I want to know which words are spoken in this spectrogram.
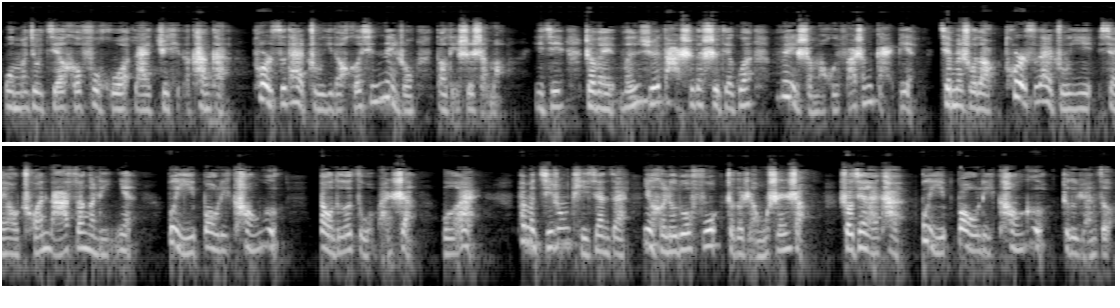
我们就结合复活来具体的看看托尔斯泰主义的核心内容到底是什么，以及这位文学大师的世界观为什么会发生改变。前面说到，托尔斯泰主义想要传达三个理念：不以暴力抗恶、道德自我完善、博爱。他们集中体现在涅赫留多夫这个人物身上。首先来看不以暴力抗恶这个原则。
